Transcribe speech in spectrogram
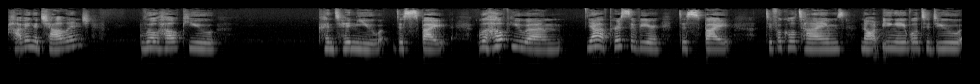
having a challenge will help you continue despite, will help you, um, yeah, persevere despite difficult times, not being able to do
